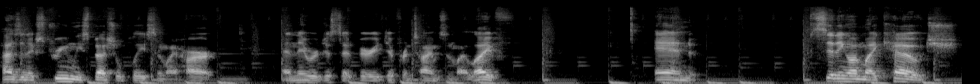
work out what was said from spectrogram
has an extremely special place in my heart. And they were just at very different times in my life. And sitting on my couch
